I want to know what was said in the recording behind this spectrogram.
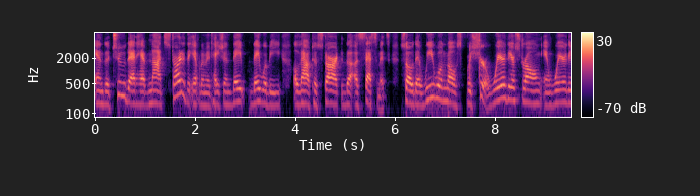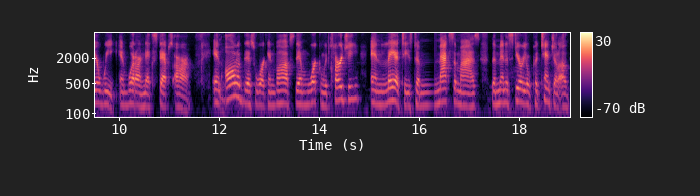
and the two that have not started the implementation, they, they will be allowed to start the assessments so that we will know for sure where they're strong and where they're weak and what our next steps are. And mm. all of this work involves them working with clergy and laities to maximize the ministerial potential of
